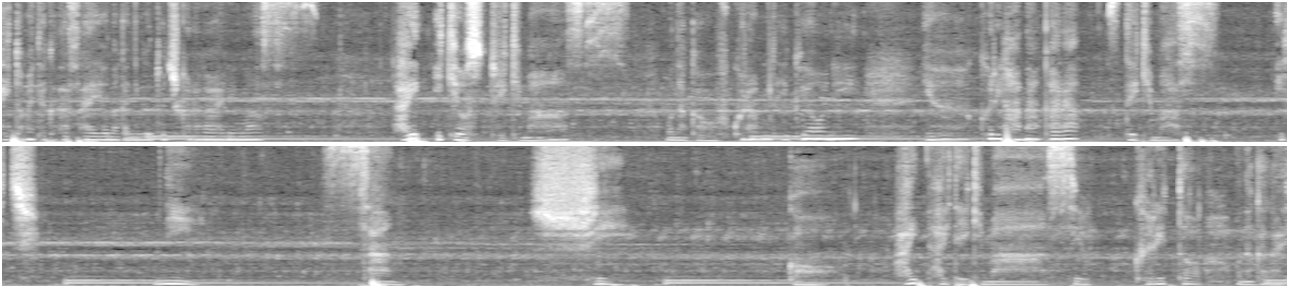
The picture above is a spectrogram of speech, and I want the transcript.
い止めてください。お腹にぐっと力が入ります。はい息を吸っていきます。お腹を膨らんでいくようにゆっくり鼻から吸っていきます。1 2はい吐いていきます。ゆっくりとお腹が引っ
